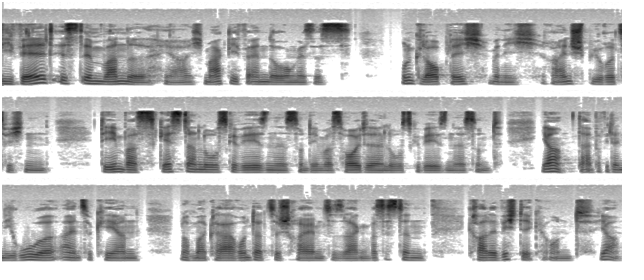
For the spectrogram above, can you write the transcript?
Die Welt ist im Wandel. Ja, ich mag die Veränderung. Es ist unglaublich, wenn ich reinspüre zwischen dem, was gestern los gewesen ist und dem, was heute los gewesen ist. Und ja, da einfach wieder in die Ruhe einzukehren, nochmal klar runterzuschreiben, zu sagen, was ist denn gerade wichtig? Und ja,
